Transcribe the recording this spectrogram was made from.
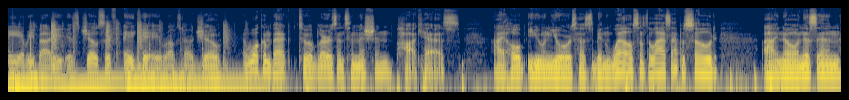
Hey everybody, it's Joseph, aka Rockstar Joe, and welcome back to a Blur's Intermission podcast. I hope you and yours has been well since the last episode. I know on this end,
